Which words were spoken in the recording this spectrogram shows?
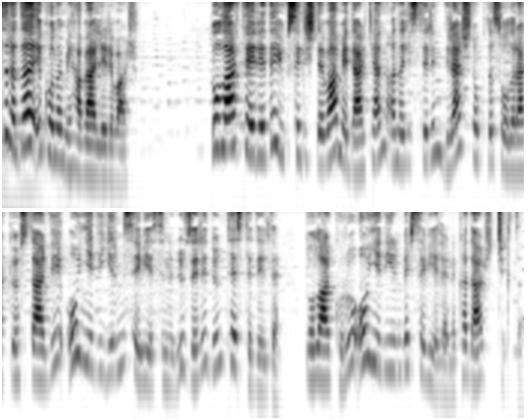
Sırada ekonomi haberleri var. Dolar TL'de yükseliş devam ederken analistlerin direnç noktası olarak gösterdiği 17.20 seviyesinin üzeri dün test edildi. Dolar kuru 17.25 seviyelerine kadar çıktı.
